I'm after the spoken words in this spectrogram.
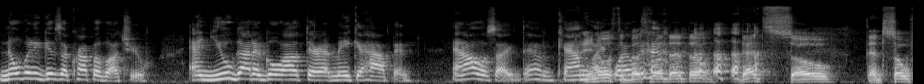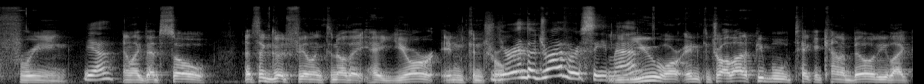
nobody gives a crap about you. And you gotta go out there and make it happen. And I was like, damn, Cam, And you like, know what's the best about that though that's so that's so freeing Yeah. and like that's so that's a good feeling to know that hey you're in control You're in the driver's seat, man. You are in control. A lot of people take accountability, like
